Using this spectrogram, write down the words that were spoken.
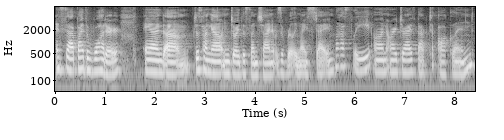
and sat by the water and um, just hung out and enjoyed the sunshine. It was a really nice day. Lastly, on our drive back to Auckland,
